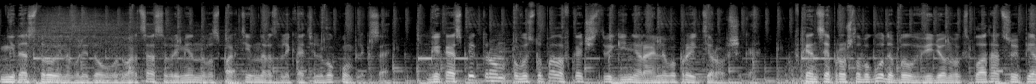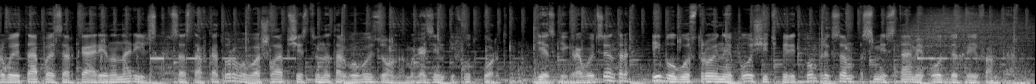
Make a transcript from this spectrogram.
недостроенного ледового дворца современного спортивно-развлекательного комплекса. ГК «Спектрум» выступала в качестве генерального проектировщика. В конце прошлого года был введен в эксплуатацию первый этап СРК «Арена Норильск», в состав которого вошла общественно-торговая зона, магазин и фудкорт, детский игровой центр и благоустроенная площадь перед комплексом с местами отдыха и фонтан.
